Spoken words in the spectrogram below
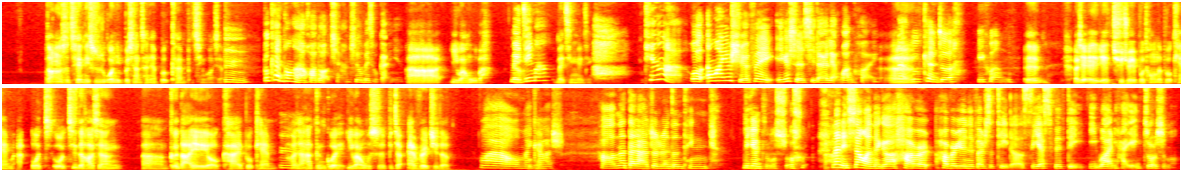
当然是前提是如果你不想参加 bootcamp 的情况下。嗯，bootcamp 通常要花多少钱啊？其实我没什么概念。啊，一万五吧。美金吗？美金，美金。天啊，我 NYU 学费一个学期大概两万块，呃，bootcamp 就一万五。呃，而且也取决于不同的 bootcamp。我我记得好像，嗯、呃，哥大也有开 bootcamp，、嗯、好像还更贵，一万五是比较 average 的。哇，Oh my gosh！好，那大家就认真听。Liam 怎么说？那你上完那个 Harvard Harvard University 的 CS fifty 以外，你还做了什么？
